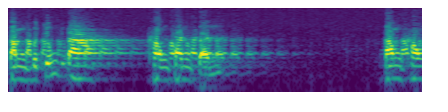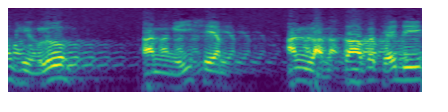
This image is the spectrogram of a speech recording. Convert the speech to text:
Tâm của chúng ta không thanh tịnh, tâm không hiền lương. Anh nghĩ xem, anh làm sao có thể đi?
